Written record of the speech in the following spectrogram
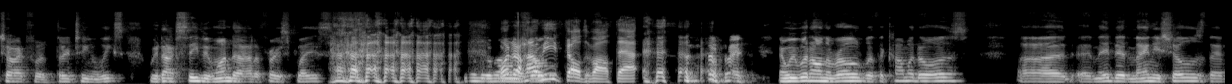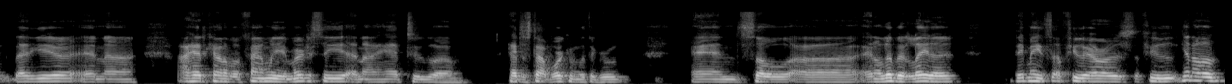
chart for 13 weeks. We knocked Stevie Wonder out of first place. We were on Wonder how road- he felt about that. right. And we went on the road with the Commodores, uh, and they did 90 shows that that year. And uh, I had kind of a family emergency, and I had to um had to stop working with the group. And so, uh, and a little bit later, they made a few errors. A few, you know,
